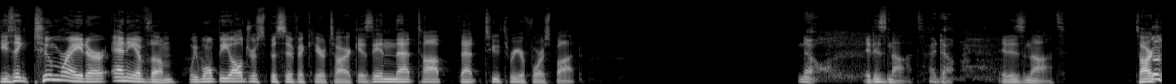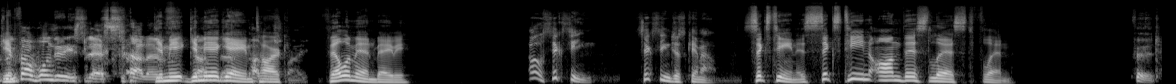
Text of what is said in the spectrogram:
Do you think Tomb Raider, any of them, we won't be ultra specific here, Tark, is in that top, that two, three, or four spot? No, It is not. I don't. It is not. Tark, Look, give, if I one of these lists, give me give me a have done, game, Tark. published by- Fill them in, baby. Oh, 16. 16 just came out. 16. Is 16 on this list, Flynn? Third.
